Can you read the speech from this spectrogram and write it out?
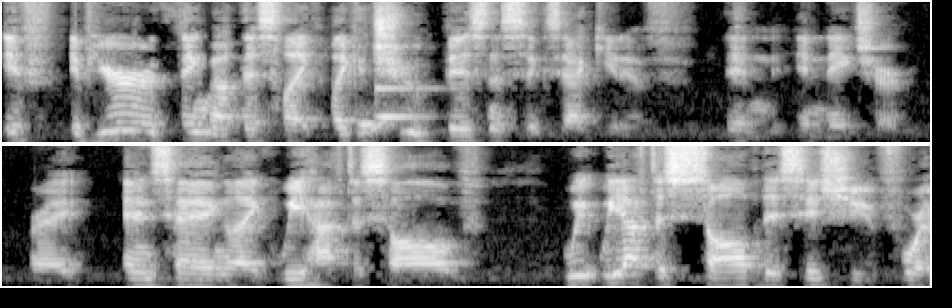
if if you're thinking about this like like a true business executive in in nature, right? And saying like we have to solve we, we have to solve this issue for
